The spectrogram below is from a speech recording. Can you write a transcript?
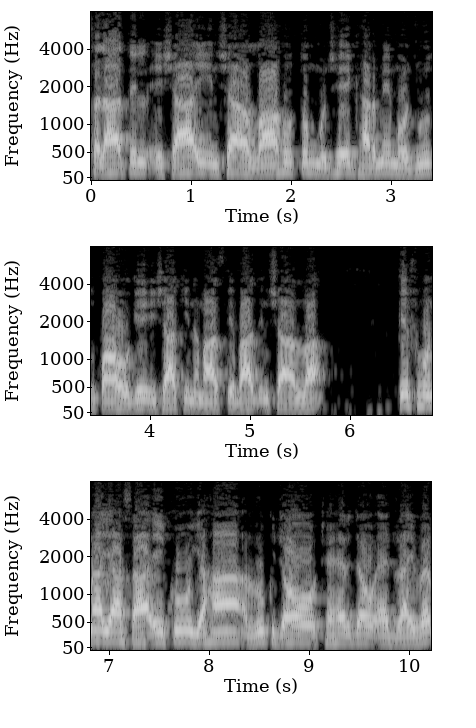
صلاة العشاء انشاءاللہ، تم مجھے گھر میں موجود پاؤ گے عشاء کی نماز کے بعد، انشاءاللہ۔ کف ہونا یا سائقو یہاں رک جاؤ، ٹھہر جاؤ، اے ڈرائیور۔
